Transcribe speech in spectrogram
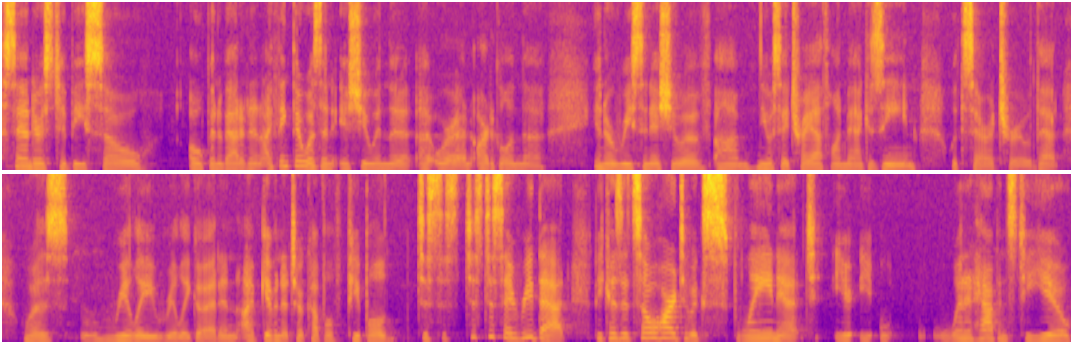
Sanders to be so open about it, and I think there was an issue in the, uh, or an article in the, in a recent issue of um, USA Triathlon magazine with Sarah True that was really, really good. And I've given it to a couple of people just to, just to say read that because it's so hard to explain it you, you, when it happens to you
